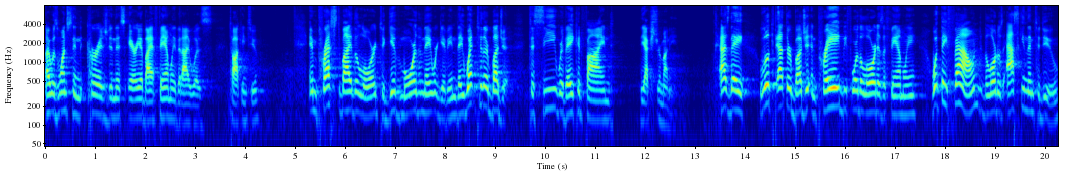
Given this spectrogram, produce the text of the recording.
I was once encouraged in this area by a family that I was talking to. Impressed by the Lord to give more than they were giving, they went to their budget to see where they could find the extra money. As they looked at their budget and prayed before the Lord as a family, what they found the Lord was asking them to do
